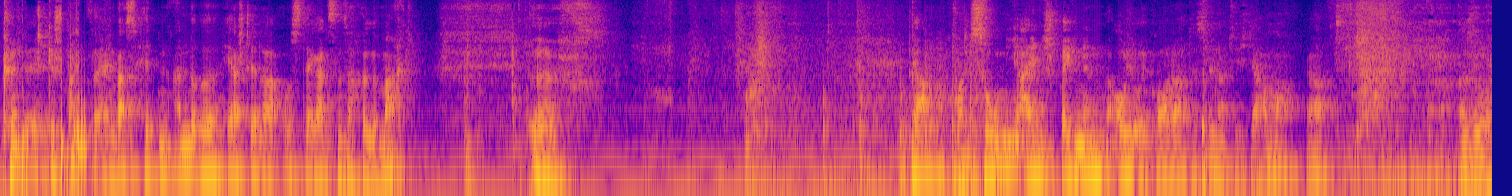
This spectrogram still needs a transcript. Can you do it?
könnte echt gespannt sein, was hätten andere Hersteller aus der ganzen Sache gemacht. Äh, ja, von Sony einen sprechenden Audiorekorder, das wäre natürlich der Hammer. Ja. Also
